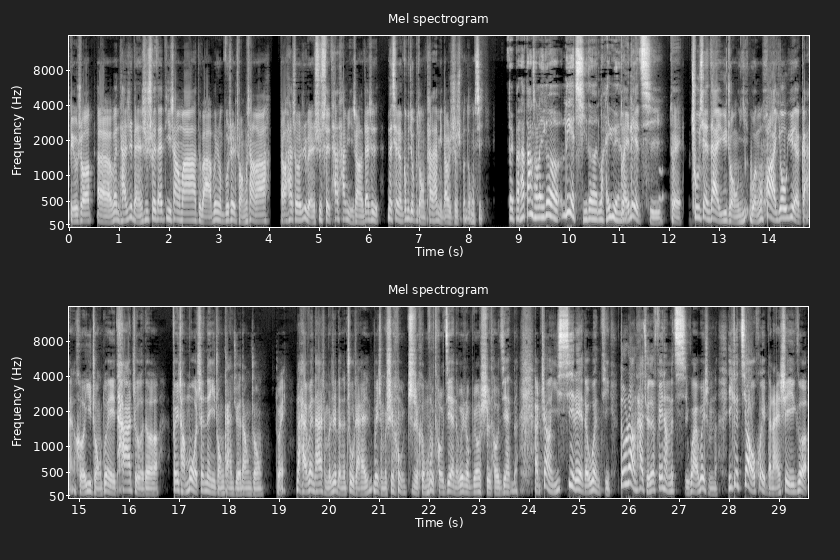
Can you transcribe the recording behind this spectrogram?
比如说，呃，问他日本人是睡在地上吗？对吧？为什么不睡床上啊？然后他说日本人是睡榻榻米上的，但是那些人根本就不懂榻榻米到底是什么东西。对，把它当成了一个猎奇的来源。对，猎奇，对，出现在一种文化优越感和一种对他者的非常陌生的一种感觉当中。对，那还问他什么？日本的住宅为什么是用纸和木头建的？为什么不用石头建的？啊，这样一系列的问题都让他觉得非常的奇怪。为什么呢？一个教会本来是一个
